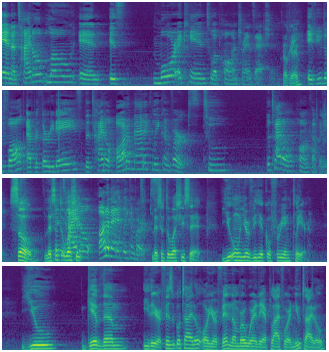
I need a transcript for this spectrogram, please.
And a title loan and is more akin to a pawn transaction. Okay. If you default after 30 days, the title automatically converts to the title pawn company. So listen the to what she automatically converts. Listen to what she said. You own your vehicle free and clear. You give them either your physical title or your VIN number where they apply for a new title,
